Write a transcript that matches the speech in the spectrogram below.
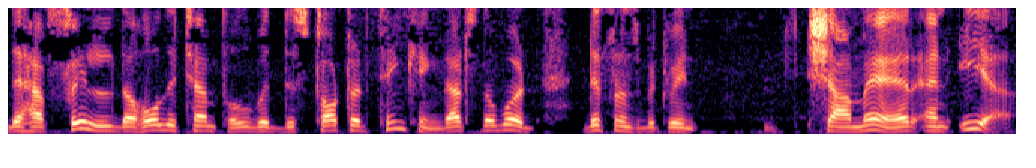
they have filled the holy temple with distorted thinking. That's the word difference between shamer and ia.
